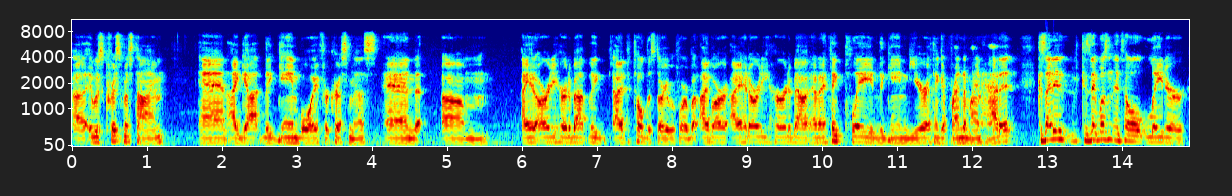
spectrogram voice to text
uh, it was christmas time and I got the Game Boy for Christmas, and um, I had already heard about the. I've told the story before, but I've I had already heard about and I think played the Game Gear. I think a friend of mine had it because I didn't because it wasn't until later.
